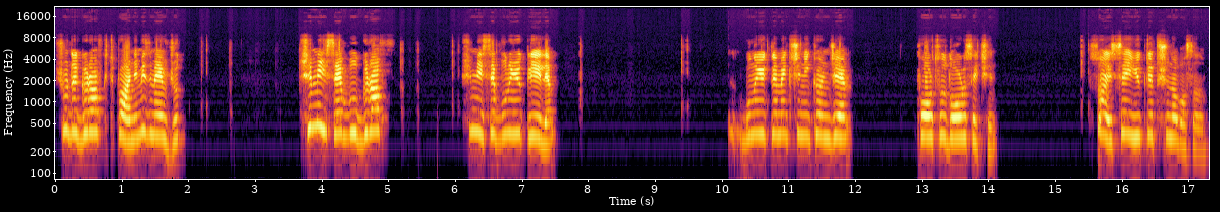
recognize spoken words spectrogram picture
Şurada graf kütüphanemiz mevcut. Şimdi ise bu graf Şimdi ise bunu yükleyelim. Bunu yüklemek için ilk önce portu doğru seçin. Sonra ise yükle tuşuna basalım.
